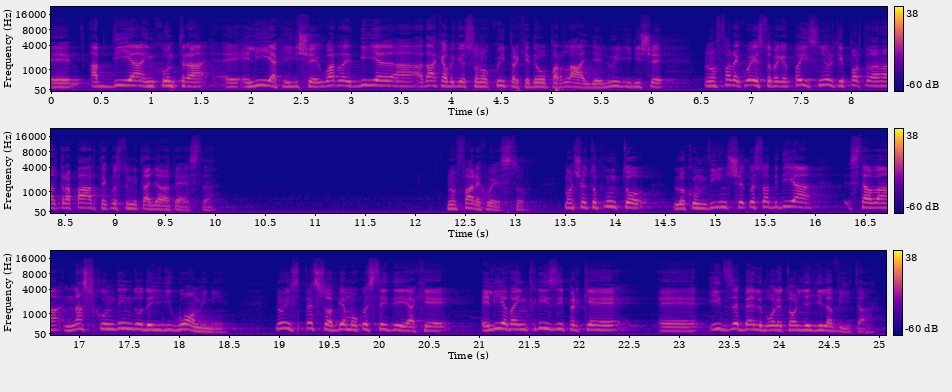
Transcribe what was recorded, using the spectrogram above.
eh, Abdia incontra eh, Elia che gli dice guarda digli ad Acab che io sono qui perché devo parlargli e lui gli dice non fare questo perché poi il Signore ti porta da un'altra parte e questo mi taglia la testa. Non fare questo. Ma a un certo punto lo convince, questo Abidia stava nascondendo degli uomini. Noi spesso abbiamo questa idea che Elia va in crisi perché eh, Izebel vuole togliergli la vita,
